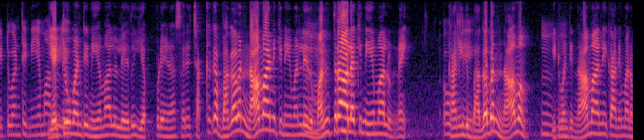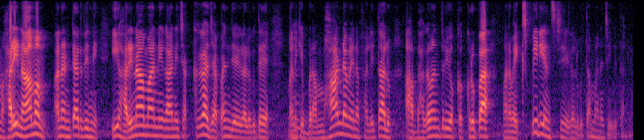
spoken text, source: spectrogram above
ఎటువంటి నియమాలు ఎటువంటి నియమాలు లేదు ఎప్పుడైనా సరే చక్కగా భగవన్ నామానికి నియమం లేదు మంత్రాలకి నియమాలు ఉన్నాయి. కానీ ఇది భగవన్ నామం. ఇటువంటి నామాన్ని కానీ మనం హరినామం అని అంటారు దీన్ని. ఈ హరినామాన్ని కానీ చక్కగా జపం చేయగలిగితే మనకి బ్రహ్మాండమైన ఫలితాలు ఆ భగవంతుడి యొక్క కృప మనం ఎక్స్పీరియన్స్ చేయగలుగుతాం మన జీవితంలో.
